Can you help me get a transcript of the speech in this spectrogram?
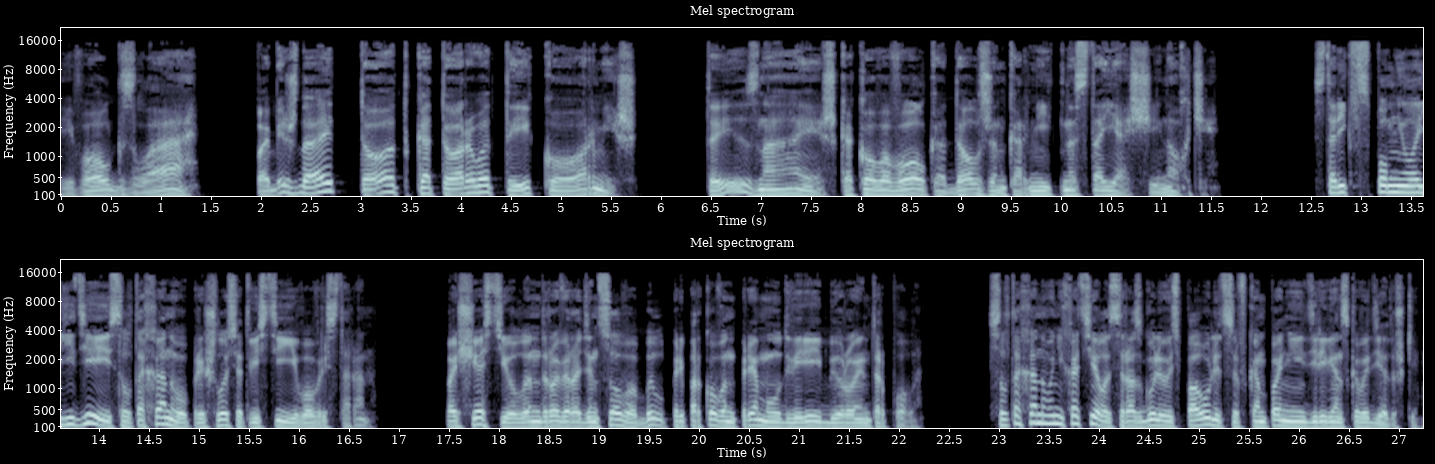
и волк зла. Побеждает тот, которого ты кормишь. Ты знаешь, какого волка должен кормить настоящий Нохчи. Старик вспомнил о еде, и Салтаханову пришлось отвезти его в ресторан. По счастью, лендровер Одинцова был припаркован прямо у дверей бюро Интерпола. Салтаханову не хотелось разгуливать по улице в компании деревенского дедушки.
